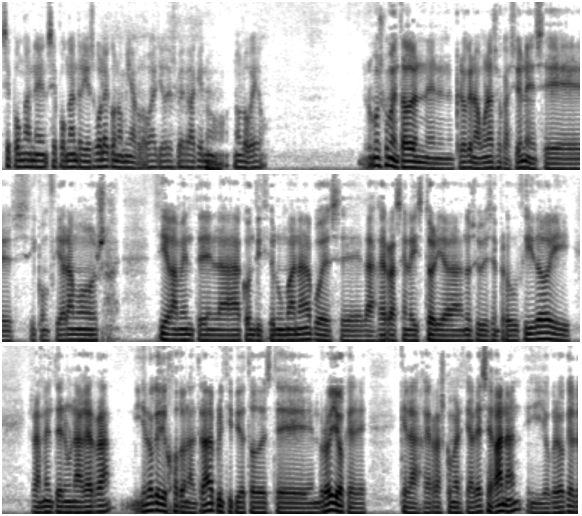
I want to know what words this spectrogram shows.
se, pongan en, se ponga en riesgo la economía global. Yo es verdad que no, no lo veo. Lo hemos comentado en, creo que en algunas ocasiones. Eh, si confiáramos ciegamente en la condición humana, pues eh, las guerras en la historia no se hubiesen producido y realmente en una guerra, y es lo que dijo Donald Trump al principio de todo este embrollo, que, que las guerras comerciales se ganan y yo creo que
